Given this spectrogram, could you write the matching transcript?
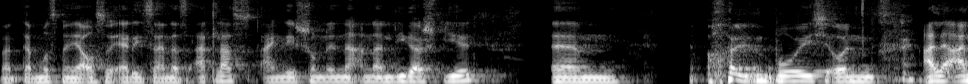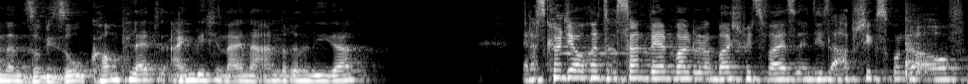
man, da muss man ja auch so ehrlich sein, dass Atlas eigentlich schon in einer anderen Liga spielt. Ähm, Oldenburg und alle anderen sowieso komplett eigentlich in einer anderen Liga. Ja, das könnte ja auch interessant werden, weil du dann beispielsweise in dieser Abstiegsrunde auf,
